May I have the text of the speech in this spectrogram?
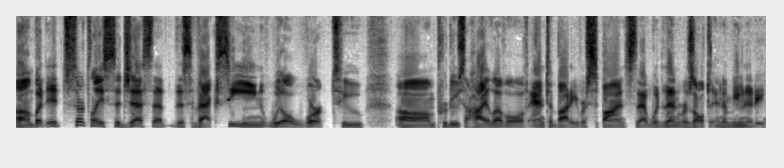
Um, but it certainly suggests that this vaccine will work to um, produce a high level of antibody response that would then result in immunity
